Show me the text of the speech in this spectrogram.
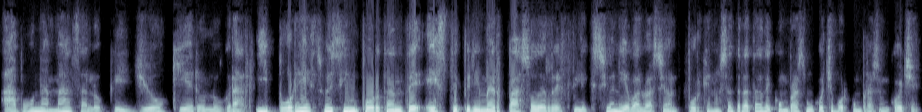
abona más a lo que yo quiero lograr. Y por eso es importante este primer paso de reflexión y evaluación, porque no se trata de comprarse un coche por comprarse un coche.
